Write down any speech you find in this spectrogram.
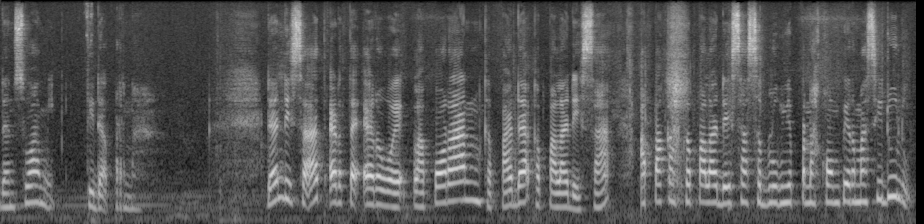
dan suami? Tidak pernah. Dan di saat RT RW laporan kepada kepala desa, apakah kepala desa sebelumnya pernah konfirmasi dulu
